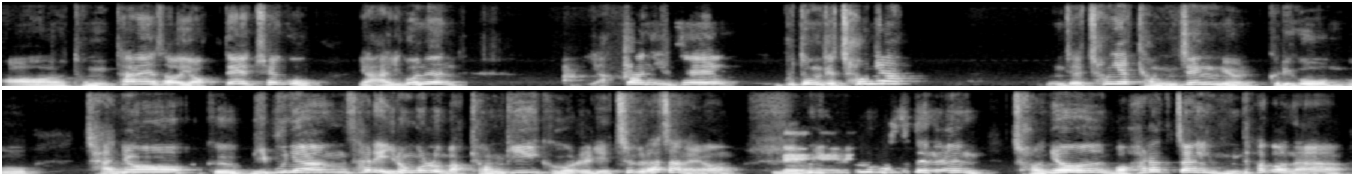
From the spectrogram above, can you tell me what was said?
어, 동탄에서 역대 최고. 야, 이거는 약간 이제 보통 이제 청약, 이제 청약 경쟁률, 그리고 뭐 자녀 그 미분양 사례 이런 걸로 막 경기 그거를 예측을 하잖아요. 네, 그럼 네, 네. 봤을 때는 전혀 뭐 하락장이 온다거나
